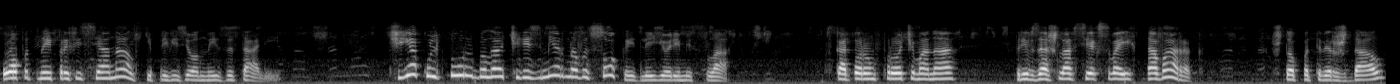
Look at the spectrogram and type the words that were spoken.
опытной профессионалки, привезенной из Италии, чья культура была чрезмерно высокой для ее ремесла, в котором, впрочем, она превзошла всех своих товарок, что подтверждал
